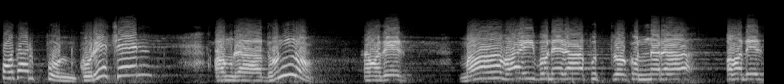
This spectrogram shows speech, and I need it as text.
পদার্পণ করেছেন আমরা ধন্য আমাদের মা ভাই বোনেরা পুত্র কন্যারা আমাদের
